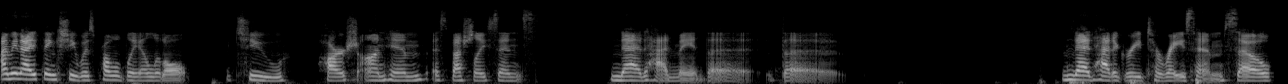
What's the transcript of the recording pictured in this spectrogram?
I mean, I think she was probably a little too harsh on him, especially since Ned had made the the Ned had agreed to raise him, so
